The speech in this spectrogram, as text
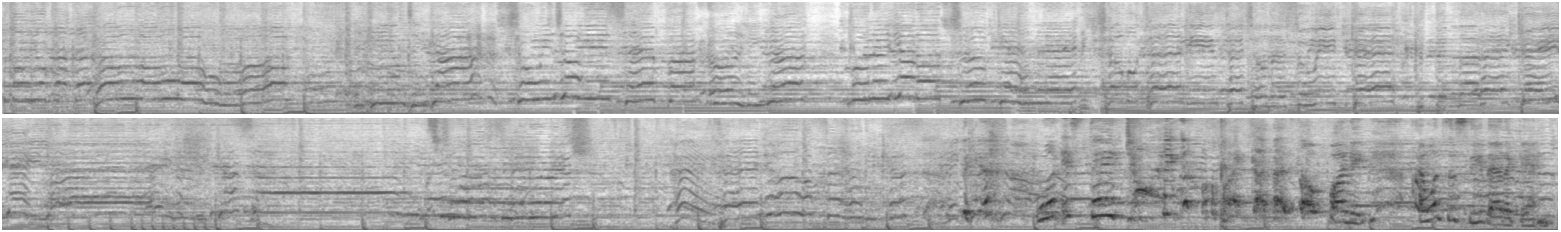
What is they doing? Oh my god, that's so funny. I want to see that again.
